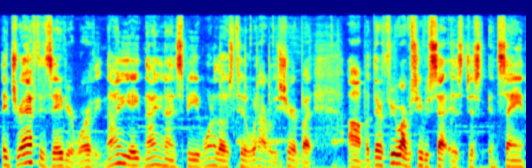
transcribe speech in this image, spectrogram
They drafted Xavier Worthy, 98, 99 speed, one of those two. We're not really sure, but uh, but their three wide receiver set is just insane.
